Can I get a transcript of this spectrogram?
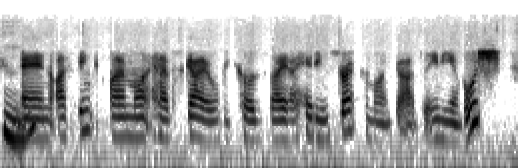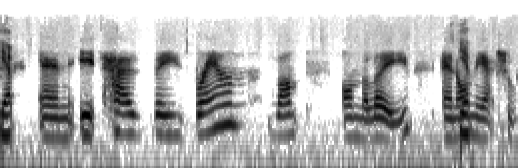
Mhm. And I think I might have scale because they are heading straight for my gardenia bush. Yep. And it has these brown lumps on the leaves, and Yep. on the actual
